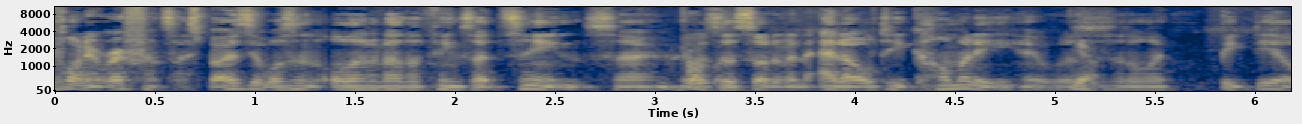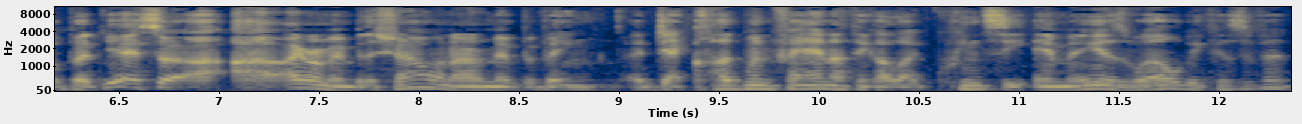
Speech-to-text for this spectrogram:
Point of reference, I suppose. There wasn't a lot of other things I'd seen, so it was a sort of an adulty comedy. It was Yeah. sort of like big deal. But yeah, so I, I I remember the show, and I remember being a Jack Klugman fan. I think I like Quincy M.E. as well because of it.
